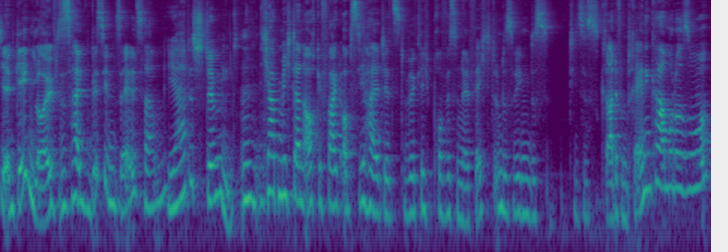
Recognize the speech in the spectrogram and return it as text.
dir entgegenläuft. Das ist halt ein bisschen seltsam. ja, das stimmt. Ich habe mich dann auch gefragt, ob sie halt jetzt wirklich professionell fechtet und deswegen das, dieses gerade vom Training kam oder so.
